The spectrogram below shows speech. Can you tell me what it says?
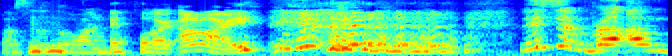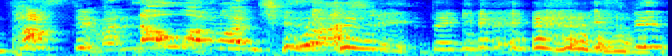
that's another one. FYI. Listen, bro, I'm past it, but no one watches that shit. It's been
